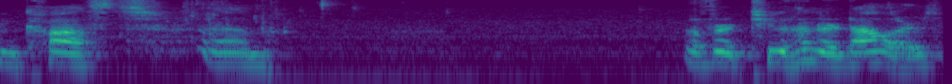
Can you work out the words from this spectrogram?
and costs um, over $200.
